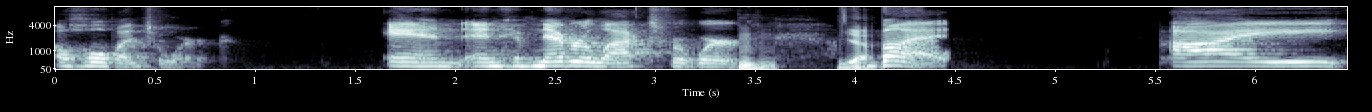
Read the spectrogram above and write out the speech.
a whole bunch of work and and have never lacked for work. yeah. But I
